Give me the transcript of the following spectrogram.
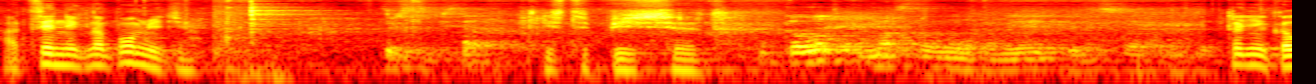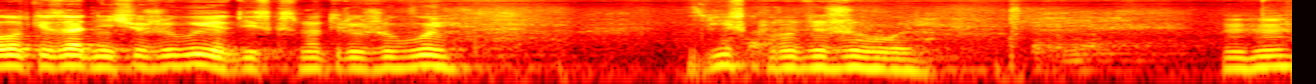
А ценник напомните? 350. 350. Колодки масло сваркой. Да не, колодки задние еще живые, диск, смотрю, живой. Диск вроде живой. Угу.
